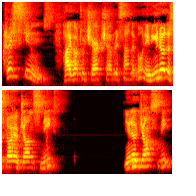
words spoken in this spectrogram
Christians. I go to church every Sunday morning. Do you know the story of John Smith? You know John Smith,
